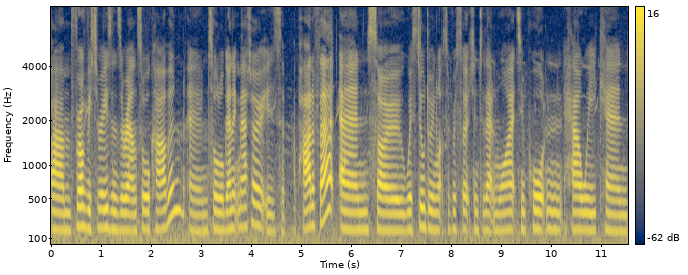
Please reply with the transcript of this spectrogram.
um, for obvious reasons around soil carbon and soil organic matter is a, a, part of that and so we're still doing lots of research into that and why it's important, how we can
